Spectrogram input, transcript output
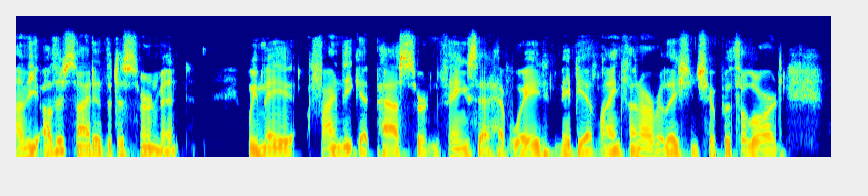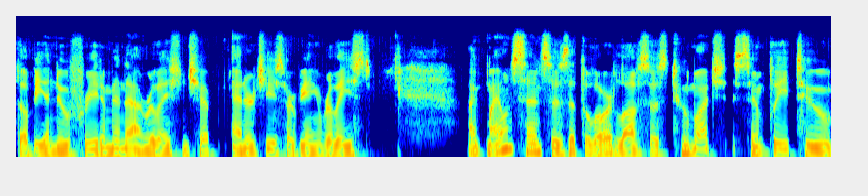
On the other side of the discernment, we may finally get past certain things that have weighed, maybe at length, on our relationship with the Lord. There'll be a new freedom in that relationship. Energies are being released. I, my own sense is that the Lord loves us too much simply to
